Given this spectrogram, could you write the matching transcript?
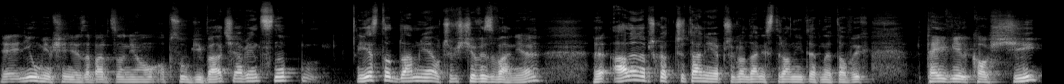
e, Nie umiem się nie za bardzo nią obsługiwać, a więc no, jest to dla mnie oczywiście wyzwanie, e, ale na przykład czytanie, przeglądanie stron internetowych tej wielkości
